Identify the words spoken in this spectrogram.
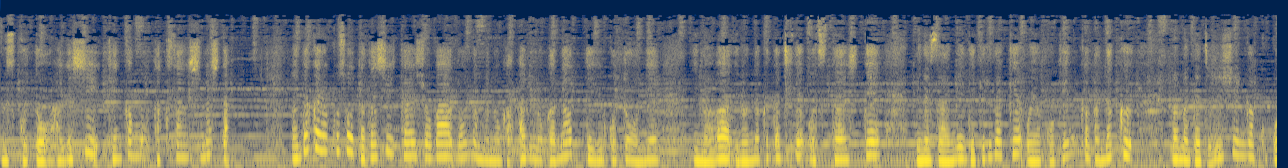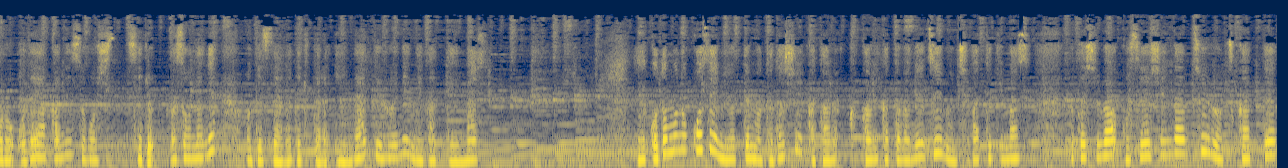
息子と激しい喧嘩もたくさんしました。まあ、だからこそ正しい対処がどんなものがあるのかなっていうことをね、今はいろんな形でお伝えして、皆さんにできるだけ親子喧嘩がなく、ママたち自身が心穏やかに過ごせる、まあ、そんなね、お手伝いができたらいいなっていうふうに願っています。えー、子供の個性によっても正しい関わり方はね、随分違ってきます。私は個性診断ツールを使って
